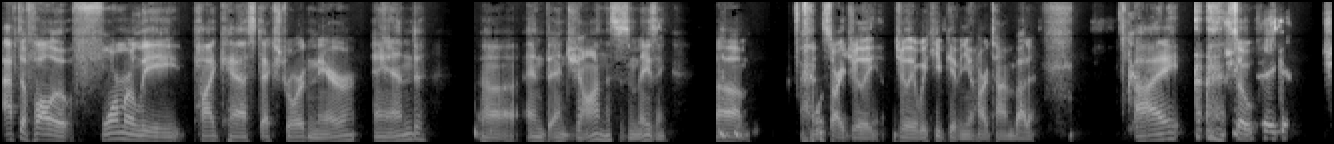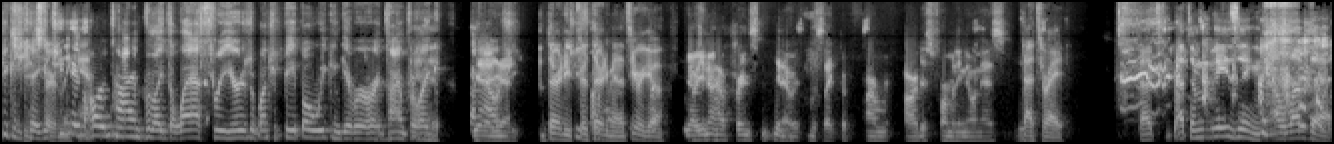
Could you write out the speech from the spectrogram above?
I have to follow formerly podcast extraordinaire and uh, and and John. This is amazing. Um, sorry, Julie. Julia, we keep giving you a hard time about it. I She so can take it. She can She take it. She gave a can. hard time for like the last three years. A bunch of people. We can give her a hard time for like Yeah, yeah. She- thirty for thirty fine. minutes. Here we go. You know, you know how Prince, you know, was like the farm artist formerly known as. That's right. That's that's amazing. I love that.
